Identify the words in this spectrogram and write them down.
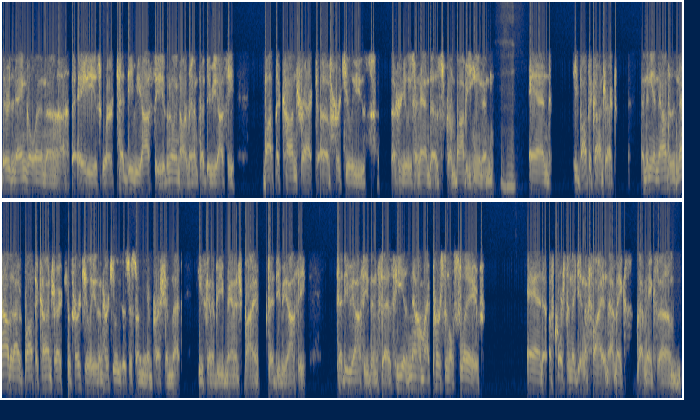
there was an angle in uh, the '80s where Ted DiBiase, the Million Dollar Man, Ted DiBiase, bought the contract of Hercules, uh, Hercules Hernandez from Bobby Heenan, and he bought the contract, and then he announces, "Now that I've bought the contract of Hercules," and Hercules is just under the impression that he's going to be managed by Ted DiBiase. Ted DiBiase then says, "He is now my personal slave," and of course, then they get in a fight, and that makes that makes um,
